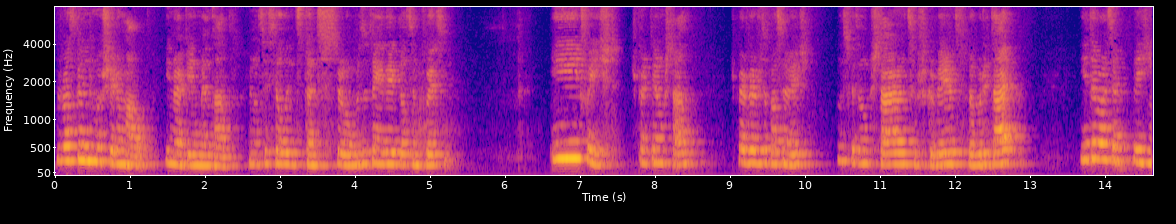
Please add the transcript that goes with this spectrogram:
Mas basicamente o meu cheiro é mau. e não é pigmentado. Eu não sei se ele entretanto se estragou, mas eu tenho a ideia que ele sempre foi assim. E foi isto. Espero que tenham gostado. Espero ver-vos da próxima vez. Não se esqueçam de gostar, de subscrever, de favoritar. E até a próxima. Beijinhos.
